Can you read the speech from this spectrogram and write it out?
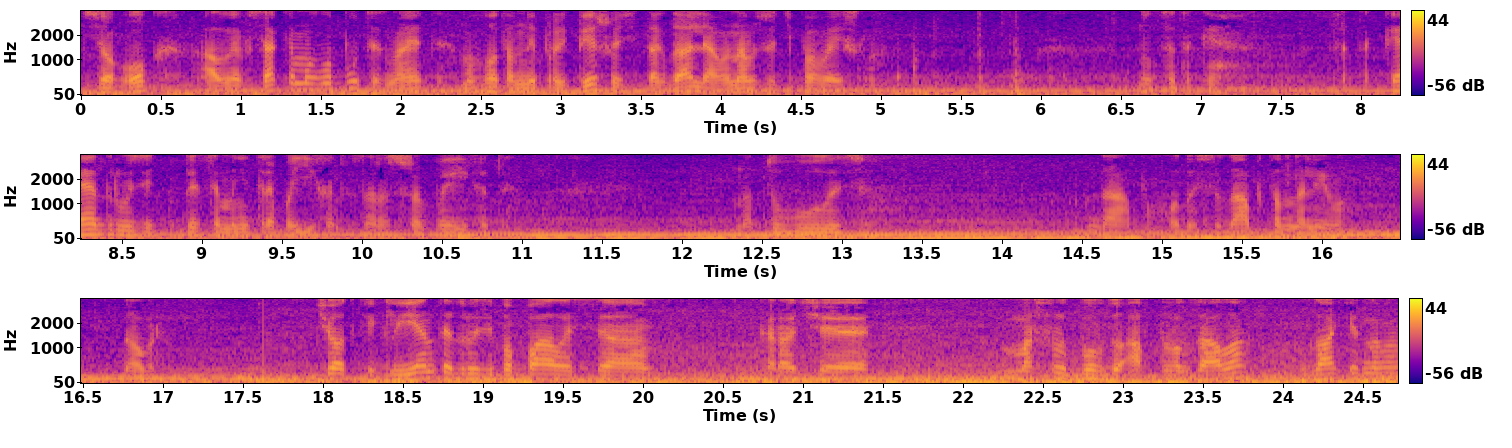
Все ок, але всяке могло бути, знаєте. Могло там не пройти щось і так далі, а вона вже типа вийшла. Ну це таке. Це таке, друзі. Куди це мені треба їхати зараз, щоб виїхати на ту вулицю. Да, походу сюди, а потім наліво. Добре. Чіткі клієнти, друзі, попалися. Коротше, маршрут був до автовокзалу західного.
